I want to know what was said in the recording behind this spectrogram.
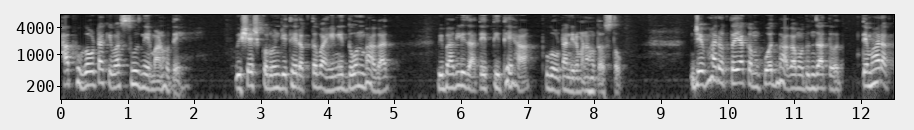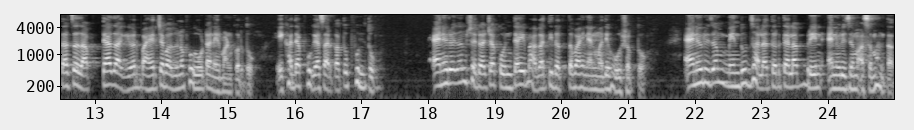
हा फुगवटा किंवा सूज निर्माण होते. विशेष करून जिथे रक्तवाहिनी दोन भागात विभागली जाते तिथे हा फुगवटा निर्माण होत असतो. जेव्हा रक्त या कमकुवत भागामधून जातं तेव्हा रक्ताचा जाप त्या जागेवर बाहेरच्या बाजूनं फुगवटा निर्माण करतो. एखाद्या फुग्यासारखा तो फुलतो. ॲन्युरिझम शरीराच्या कोणत्याही भागातील रक्तवाहिन्यांमध्ये होऊ शकतो. ॲन्युरिझम मेंदूत झाला तर त्याला ब्रेन ॲन्युरिझम असं म्हणतात.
